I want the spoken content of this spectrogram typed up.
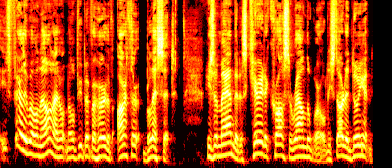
he's fairly well known. I don't know if you've ever heard of Arthur Blessitt. He's a man that has carried a cross around the world. He started doing it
